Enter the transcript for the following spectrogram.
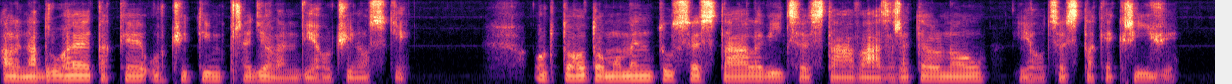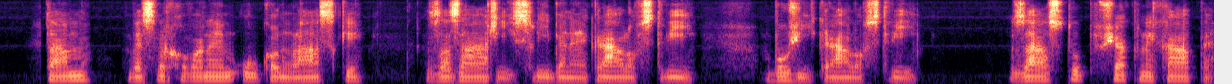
ale na druhé také určitým předělem v jeho činnosti. Od tohoto momentu se stále více stává zřetelnou jeho cesta ke kříži. Tam, ve svrchovaném úkonu lásky, zazáří slíbené království, boží království. Zástup však nechápe,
